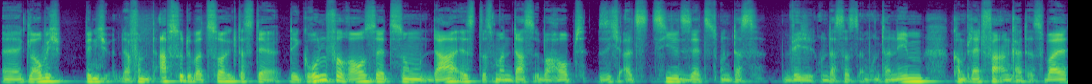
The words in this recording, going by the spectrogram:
äh, glaube ich, bin ich davon absolut überzeugt, dass der, die Grundvoraussetzung da ist, dass man das überhaupt sich als Ziel setzt und das will und dass das im Unternehmen komplett verankert ist. Weil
